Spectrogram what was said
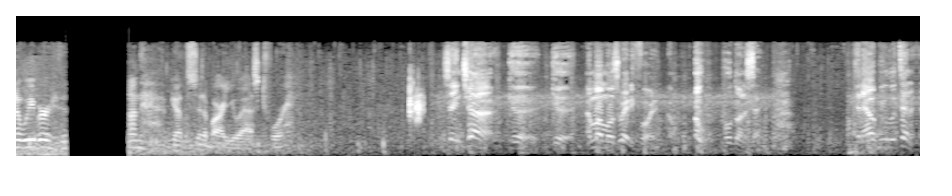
Lieutenant Weaver, this is John. I've got the cinnabar you asked for. St. John, good, good. I'm almost ready for it. Oh, oh, hold on a second. Can I help you, Lieutenant?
